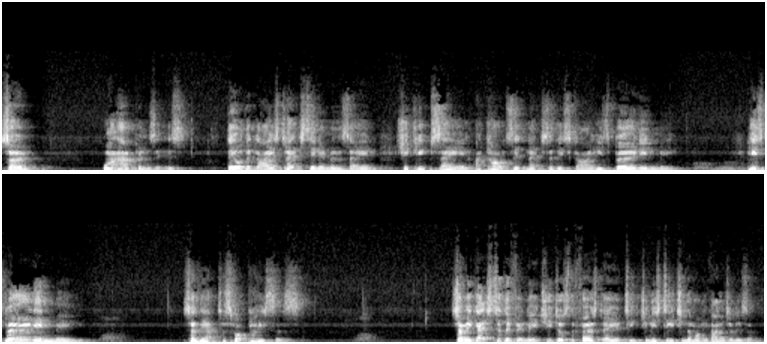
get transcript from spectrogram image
So, what happens is the other guy is texting him and saying, She keeps saying, I can't sit next to this guy. He's burning me. He's burning me. So they had to swap places. So he gets to the village, he does the first day of teaching, he's teaching them on evangelism.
